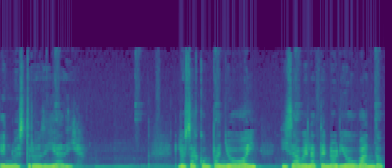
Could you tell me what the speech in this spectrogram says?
en nuestro día a día. Los acompañó hoy Isabela Tenorio Obando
